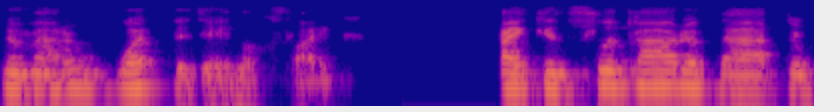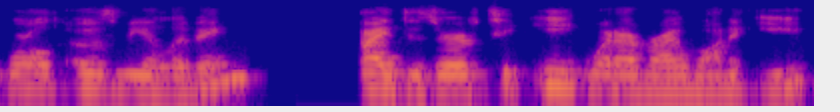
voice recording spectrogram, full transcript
no matter what the day looks like. I can slip out of that. The world owes me a living. I deserve to eat whatever I want to eat.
